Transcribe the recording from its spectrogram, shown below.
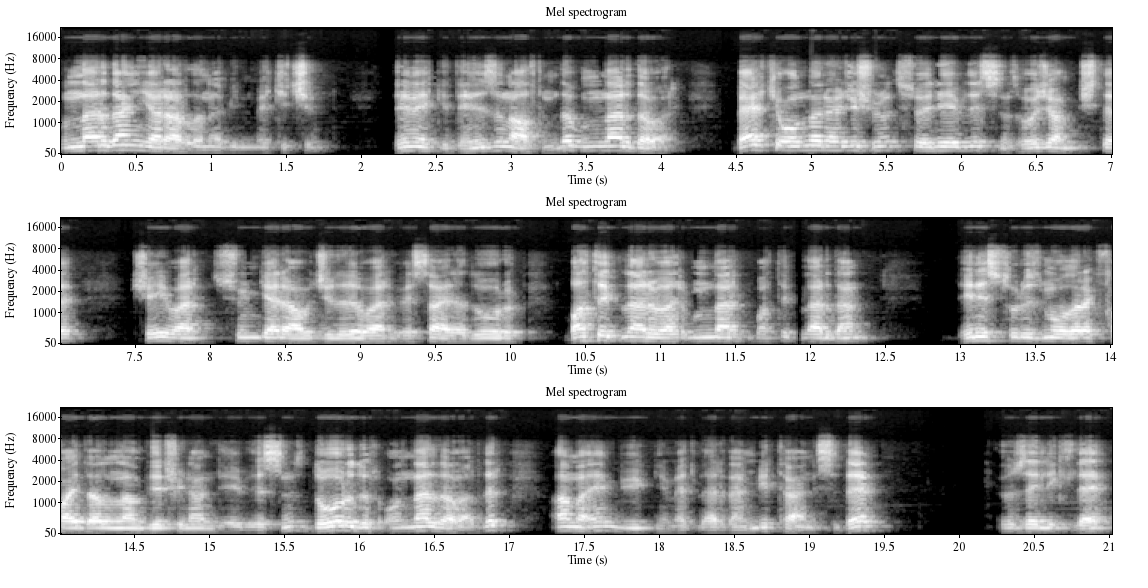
Bunlardan yararlanabilmek için. Demek ki denizin altında bunlar da var. Belki ondan önce şunu söyleyebilirsiniz. Hocam işte şey var, sünger avcılığı var vesaire doğru. Batıklar var. Bunlar batıklardan deniz turizmi olarak faydalanabilir filan diyebilirsiniz. Doğrudur. Onlar da vardır. Ama en büyük nimetlerden bir tanesi de özellikle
